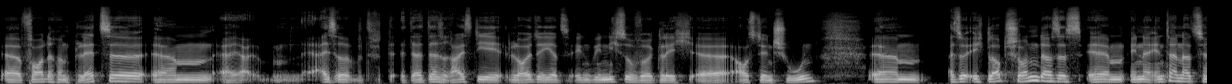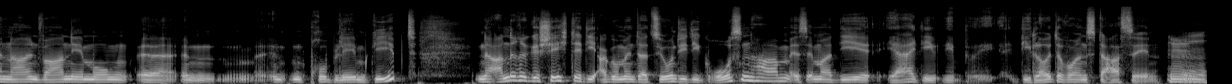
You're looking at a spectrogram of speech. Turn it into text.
äh, vorderen Plätze. Ähm, äh, also das, das reißt die Leute jetzt irgendwie nicht so wirklich äh, aus den Schuhen. Ähm, also ich glaube schon, dass es ähm, in der internationalen Wahrnehmung äh, ein, ein Problem gibt. Eine andere Geschichte, die Argumentation, die die Großen haben, ist immer die, ja, die, die, die Leute wollen Stars sehen. Mhm.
